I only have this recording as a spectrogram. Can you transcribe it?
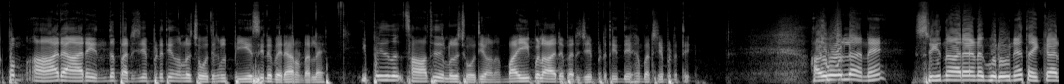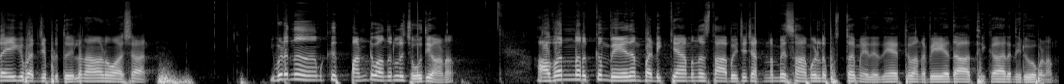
അപ്പം ആരാരെ എന്ത് പരിചയപ്പെടുത്തി എന്നുള്ള ചോദ്യങ്ങൾ പി എസ് സിയിൽ വരാറുണ്ടല്ലേ? ഇപ്പോൾ ഇത് സാധ്യതയുള്ളൊരു ചോദ്യമാണ്. ബൈബിൾ ആര് പരിചയപ്പെടുത്തി? ഇദ്ദേഹം പരിചയപ്പെടുത്തി. അതുപോലെ തന്നെ ശ്രീനാരായണ ഗുരുവിനെ തൈക്കാടേക്ക് പരിചയപ്പെടുത്തും ഇല്ല നാണു ആശാൻ. ഇവിടുന്ന് നമുക്ക് പണ്ട് വന്നിട്ടുള്ള ചോദ്യമാണ്. അവർണർക്കും വേദം പഠിക്കാമെന്ന് സ്ഥാപിച്ച ചട്ടമ്പി സ്വാമികളുടെ പുസ്തകം ഏത്? നേരത്തെ പറഞ്ഞ വേദാധികാര നിരൂപണം.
